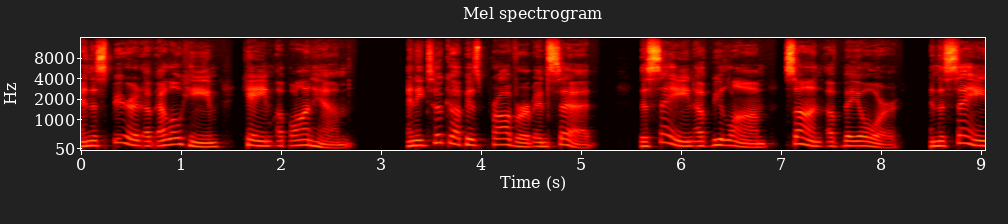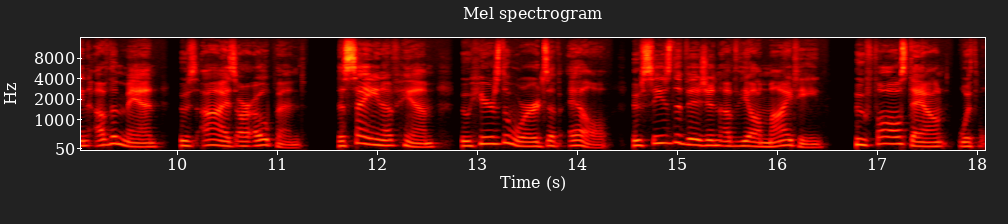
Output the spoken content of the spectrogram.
and the Spirit of Elohim came upon him. And he took up his proverb and said, The saying of Balaam, son of Beor, and the saying of the man whose eyes are opened, the saying of him who hears the words of El, who sees the vision of the Almighty, who falls down with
